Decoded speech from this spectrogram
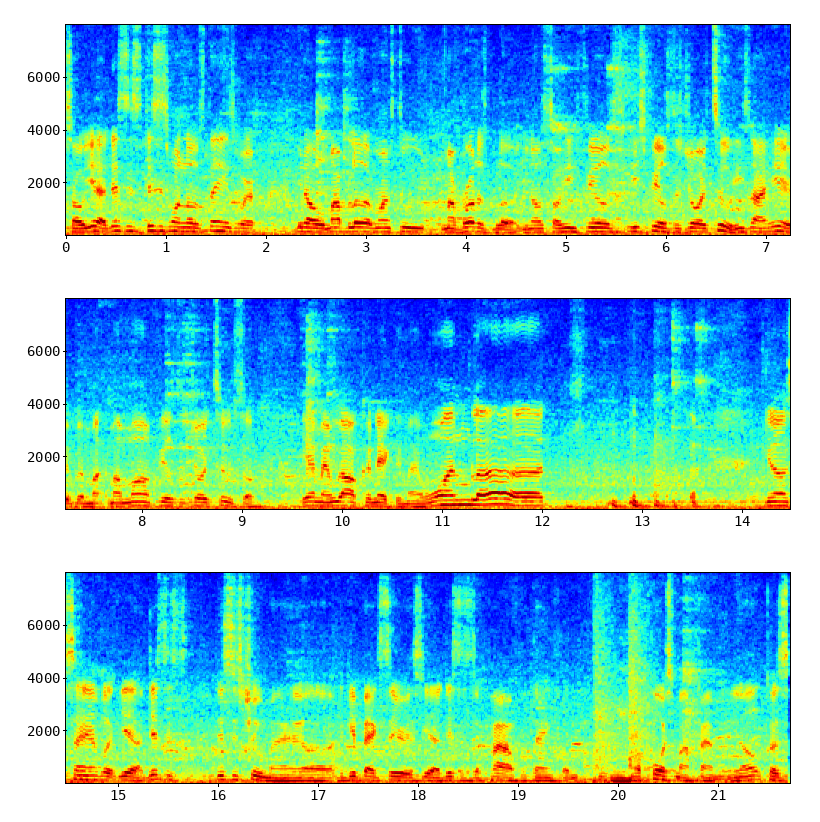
So yeah, this is this is one of those things where, you know, my blood runs through my brother's blood, you know, so he feels he feels the joy too. He's not here, but my, my mom feels the joy too. So yeah, man, we all connected, man. One blood. you know what I'm saying? But yeah, this is this is true, man. Uh, to get back serious, yeah, this is a powerful thing for, of course, my family. You know, because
